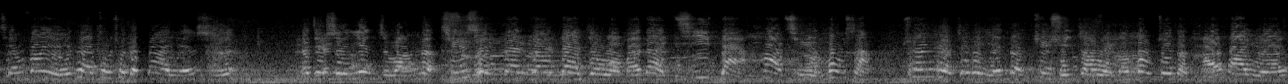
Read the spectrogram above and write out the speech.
前方有一块突出的大岩石，那就是燕子王了。曲水泛舟带着我们的期待、好奇与梦想，穿过这个岩洞去寻找我们梦中的桃花源。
